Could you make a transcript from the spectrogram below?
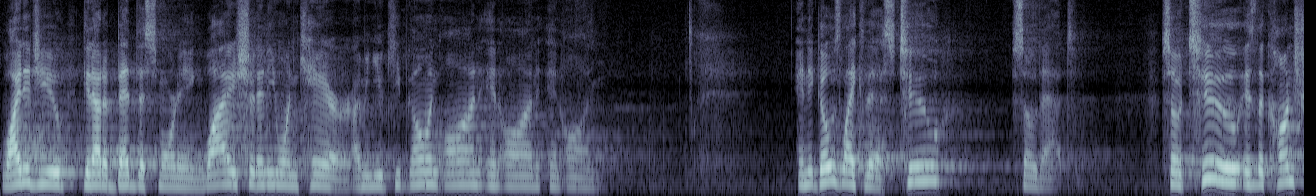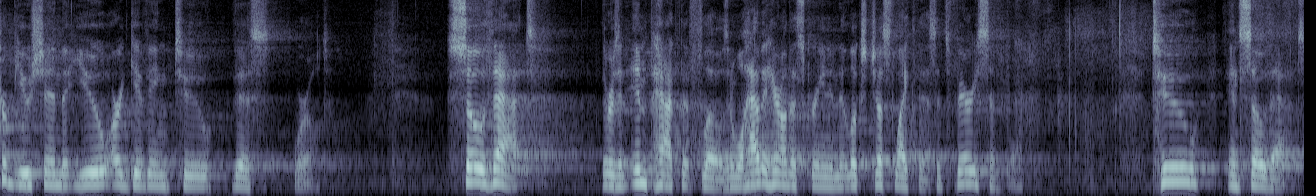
Why did you get out of bed this morning? Why should anyone care? I mean, you keep going on and on and on. And it goes like this to, so that. So, to is the contribution that you are giving to this world. So that there is an impact that flows. And we'll have it here on the screen, and it looks just like this. It's very simple. To and so that.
